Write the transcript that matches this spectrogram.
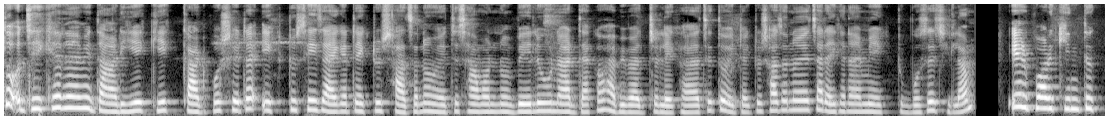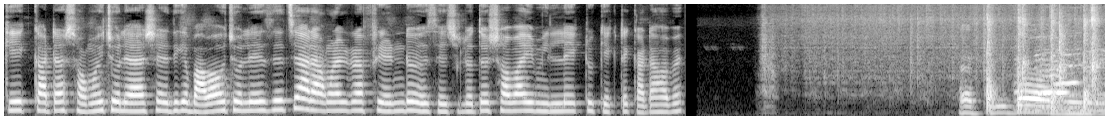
তো যেখানে আমি দাঁড়িয়ে কেক কাটবো সেটা একটু সেই জায়গাটা একটু সাজানো হয়েছে সামান্য বেলুন আর দেখো হ্যাপি বার্থডে লেখা আছে তো এটা একটু সাজানো হয়েছে আর এখানে আমি একটু বসেছিলাম। এরপর কিন্তু কেক কাটার সময় চলে আসে এদিকে বাবাও চলে এসেছে আর আমার একটা ফ্রেন্ডও এসেছিল। তো সবাই মিললে একটু কেকটা কাটা হবে। হ্যাপি বার্থডে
